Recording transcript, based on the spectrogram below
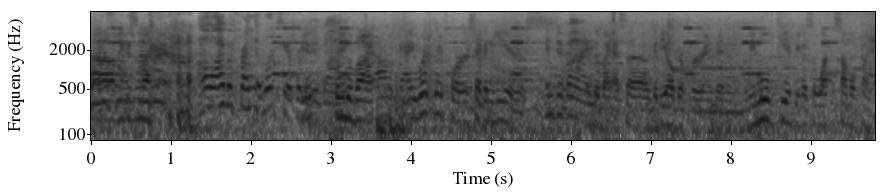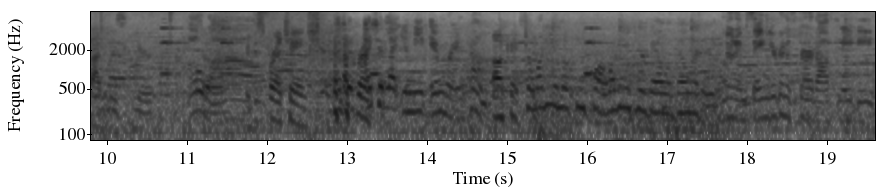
uh, because my Oh, I have a friend that works here from Dubai. from Dubai. Ah, okay. I worked there for seven years. In Dubai. in Dubai as a videographer and then we moved here because of what some of my family is here. Oh, so, wow. Just for a change. I should, I should let you meet Imran. Come. Okay. So what are you looking for? What is your availability? You know what I'm saying? You're going to start off maybe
